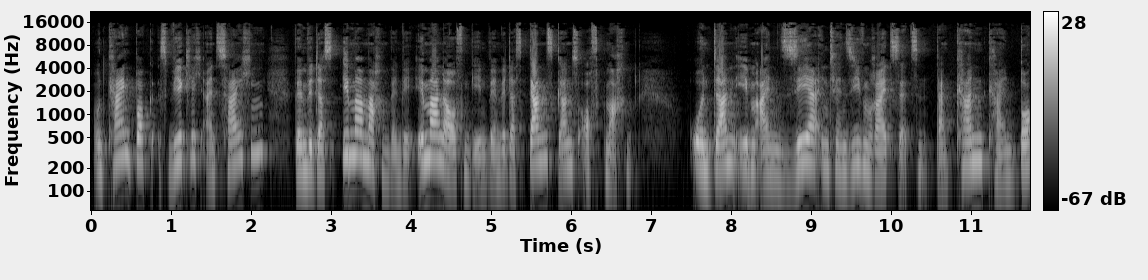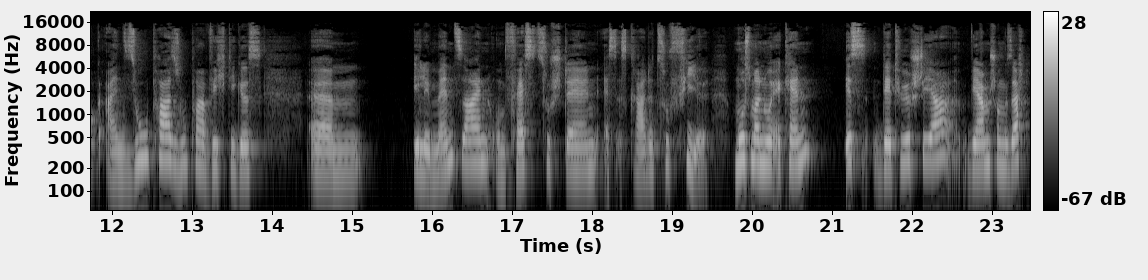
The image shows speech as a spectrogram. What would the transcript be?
Und kein Bock ist wirklich ein Zeichen, wenn wir das immer machen, wenn wir immer laufen gehen, wenn wir das ganz, ganz oft machen und dann eben einen sehr intensiven Reiz setzen, dann kann kein Bock ein super, super wichtiges ähm, Element sein, um festzustellen, es ist gerade zu viel. Muss man nur erkennen, ist der Türsteher, wir haben schon gesagt,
